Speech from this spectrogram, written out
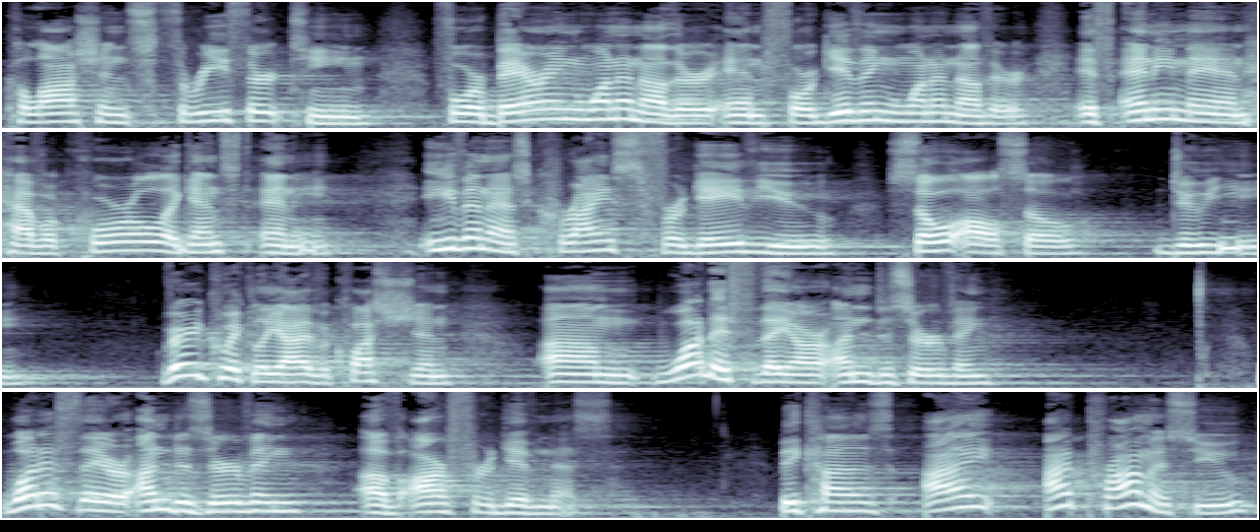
Colossians 3:13 forbearing one another and forgiving one another, if any man have a quarrel against any, even as Christ forgave you, so also do ye. Very quickly, I have a question. Um, what if they are undeserving? What if they are undeserving of our forgiveness? Because I, I promise you,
